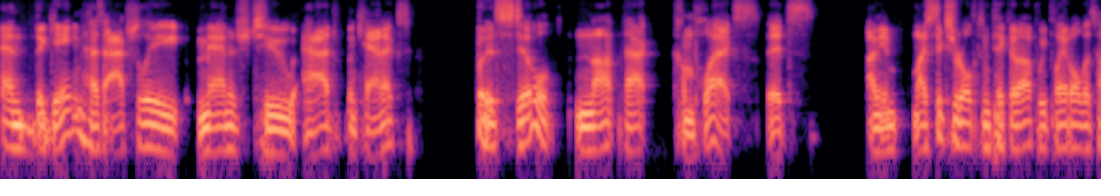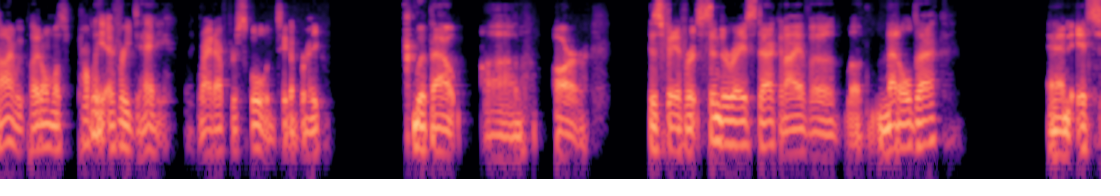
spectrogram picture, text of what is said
and the game has actually managed to add mechanics, but it's still not that complex. It's I mean, my six year old can pick it up. We play it all the time. We play it almost probably every day. Like right after school, we take a break without uh our his favorite Cinderace deck, and I have a, a metal deck. And it's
